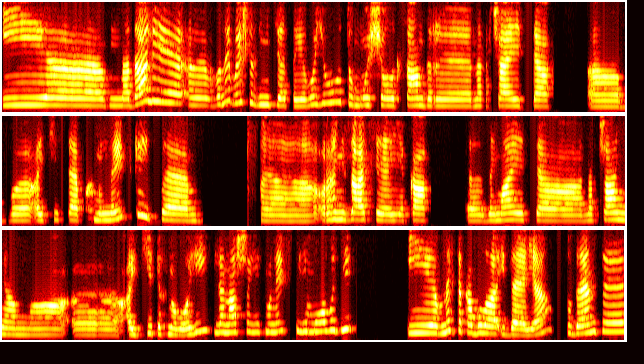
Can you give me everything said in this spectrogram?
І е, надалі е, вони вийшли з ініціативою, тому що Олександр навчається е, в IT Step Хмельницький. Це організація, яка е, займається навчанням it технологій для нашої хмельницької молоді. І в них така була ідея: студенти,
